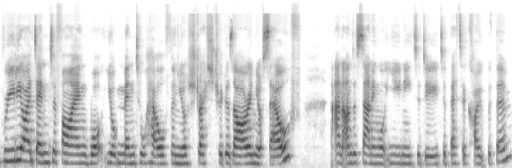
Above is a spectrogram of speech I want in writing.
really identifying what your mental health and your stress triggers are in yourself and understanding what you need to do to better cope with them.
